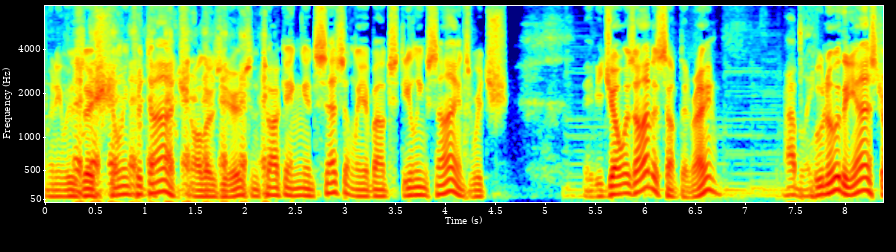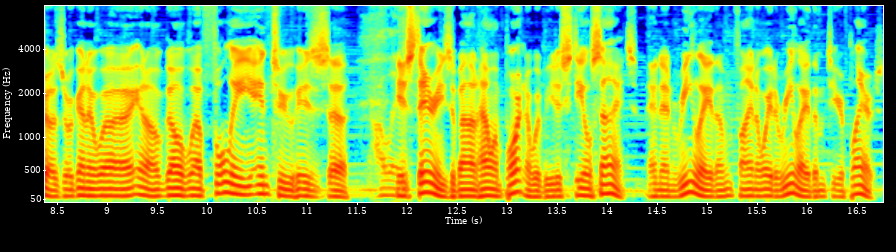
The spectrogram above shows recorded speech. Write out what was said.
When he was uh, shilling for Dodge all those years and talking incessantly about stealing signs, which maybe Joe was onto something, right? Probably. Who knew the Astros were going to, uh, you know, go uh, fully into his uh, his theories about how important it would be to steal signs and then relay them, find a way to relay them to your players.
